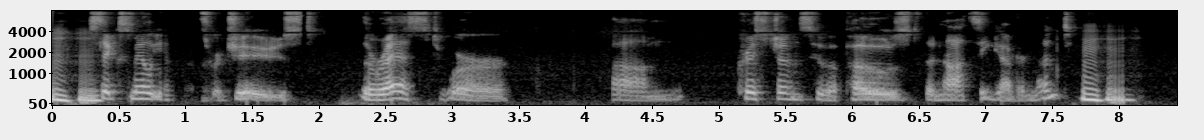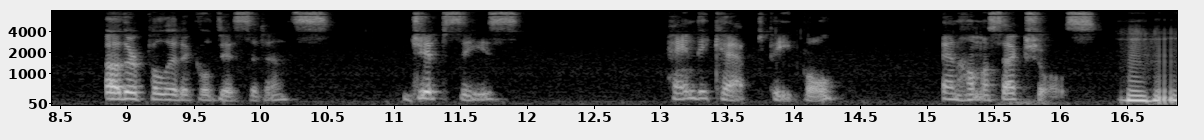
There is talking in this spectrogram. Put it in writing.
Mm-hmm. Six million were Jews. The rest were um, Christians who opposed the Nazi government, mm-hmm. other political dissidents, gypsies, handicapped people, and homosexuals. Mm-hmm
